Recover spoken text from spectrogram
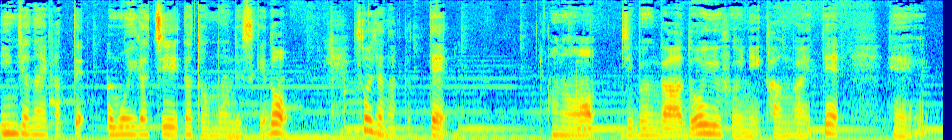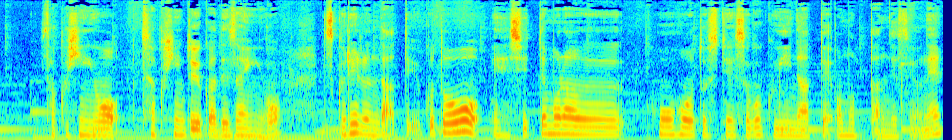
いいんじゃないかって思いがちだと思うんですけどそうじゃなくってこの自分がどういうふうに考えて、えー、作品を作品というかデザインを作れるんだっていうことを、えー、知ってもらう方法としてすごくいいなって思ったんですよね。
